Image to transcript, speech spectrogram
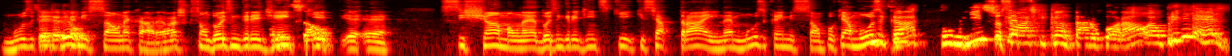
Música é missão, né, cara? Eu acho que são dois ingredientes que é, é, se chamam, né? Dois ingredientes que, que se atraem, né? Música e missão. Porque a música. Exato. Por isso que você... eu acho que cantar no coral é um privilégio.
